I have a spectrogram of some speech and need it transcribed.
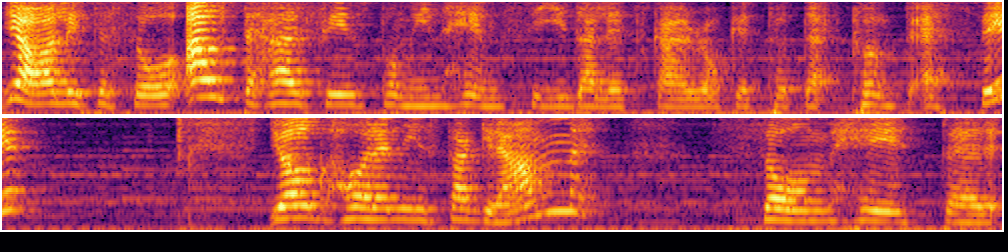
ja lite så. Allt det här finns på min hemsida letskyrocket.se. Jag har en Instagram som heter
